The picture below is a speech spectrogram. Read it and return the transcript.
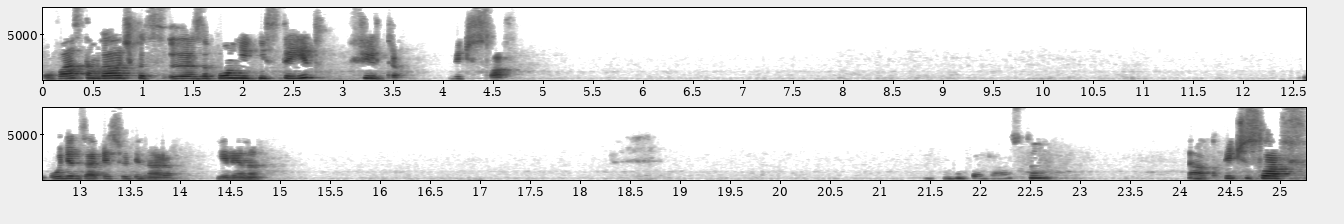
У вас там галочка э, «Запомнить не стоит» в Вячеслав. Будет запись вебинара, Елена. Пожалуйста. Так, Вячеслав,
